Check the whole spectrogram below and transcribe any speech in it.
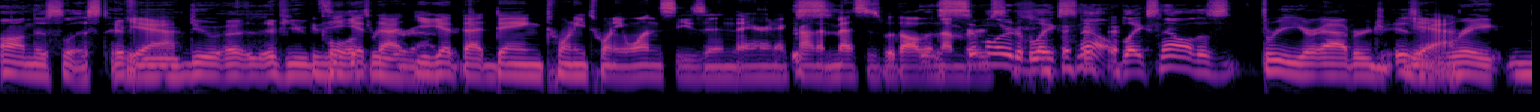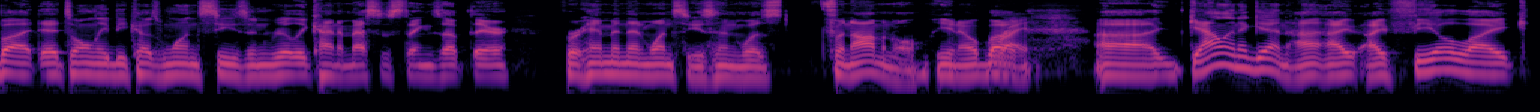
on this list. If Yeah. you do, uh, if you pull you get that you get that dang 2021 season in there, and it kind of messes with all the numbers. Similar to Blake Snell. Blake Snell's three year average isn't Yeah. great, but it's only because one season really kind of messes things up there for him, and then one season was phenomenal. You know, but right? uh Gallen again, I, I I feel like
